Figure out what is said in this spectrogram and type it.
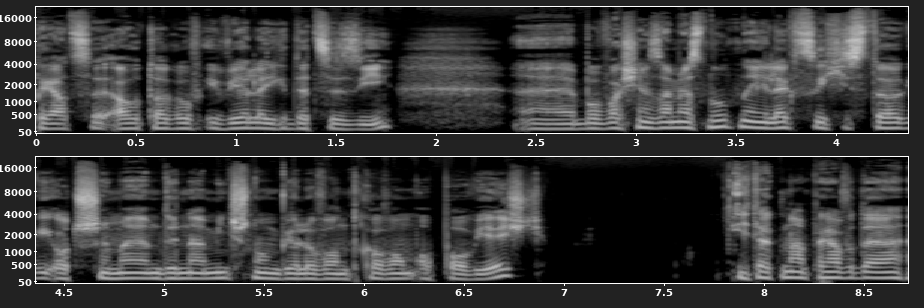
pracy autorów i wiele ich decyzji, bo właśnie zamiast nudnej lekcji historii otrzymałem dynamiczną, wielowątkową opowieść i tak naprawdę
